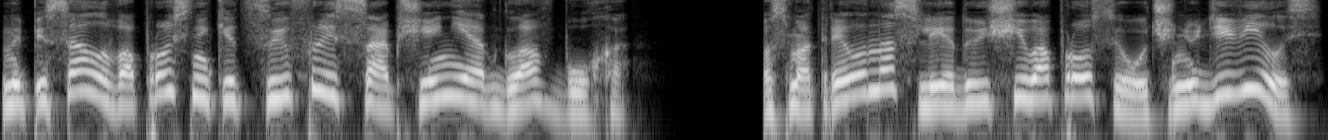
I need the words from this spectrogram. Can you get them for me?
написала в вопроснике цифры из сообщений от главбуха. Посмотрела на следующий вопрос и очень удивилась.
